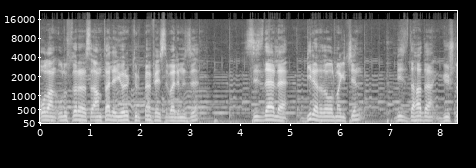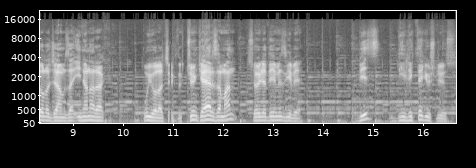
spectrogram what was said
olan Uluslararası Antalya Yörük Türkmen Festivalimizi sizlerle bir arada olmak için biz daha da güçlü olacağımıza inanarak bu yola çıktık. Çünkü her zaman söylediğimiz gibi biz birlikte güçlüyüz.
